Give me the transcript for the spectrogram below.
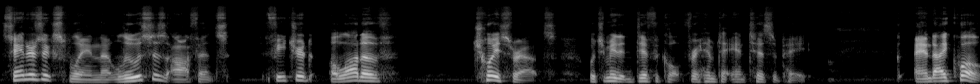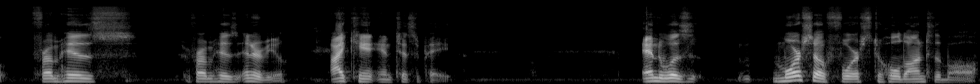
Sanders explained that Lewis's offense featured a lot of choice routes, which made it difficult for him to anticipate. And I quote from his from his interview, I can't anticipate. And was more so forced to hold on to the ball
